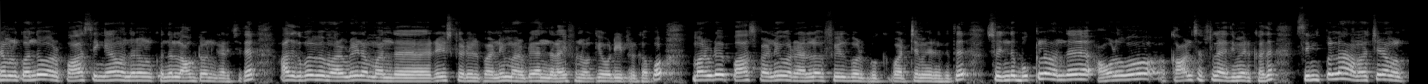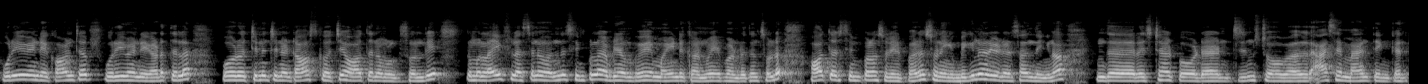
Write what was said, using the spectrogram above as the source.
நம்மளுக்கு வந்து ஒரு பாசிங்காக வந்து நம்மளுக்கு வந்து லாக்டவுன் கிடச்சிது. அதுக்கப்புறம் இப்போ மறுபடியும் நம்ம அந்த ரீஸ்கெடியூல் பண்ணி மறுபடியும் அந்த லைஃப்பை நோக்கி ஓட்டிகிட்டு இருக்கப்போ மறுபடியும் பாஸ் பண்ணி ஒரு நல்ல ஃபீல் குட் புக் படித்தமே இருக்குது. ஸோ இந்த புக்கில் வந்து அவ்வளோவோ கான்செப்ட்ஸ்லாம் எதுவுமே இருக்காது. சிம்பிளாக அமைச்சு நம்மளுக்கு புரிய வேண்டிய கான்செப்ட்ஸ் புரிய வேண்டிய இடத்துல ஒரு சின்ன சின்ன டாஸ்க் வச்சு ஆத்தர் நம்மளுக்கு சொல்லி நம்ம லைஃப் லெசனை வந்து சிம்பிளாக எப்படி நம்ம போய் மைண்டு கன்வே பண்ணுறதுன்னு சொல்லிட்டு ஆத்தர் சிம்பிளாக சொல்லியிருப்பாரு. ஸோ நீங்கள் பிகினர் ரீடர்ஸாக இருந்தீங்கன்னா இந்த ரிஸ்டார்ட் போர்டன் Jim Stovall as a man thinker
